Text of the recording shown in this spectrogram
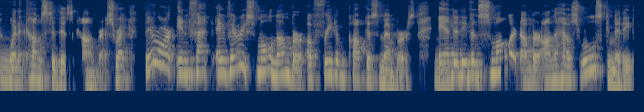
when mm. it comes to this Congress, right? There are, in fact, a very small number of Freedom Caucus members mm. and an even smaller number on the House Rules Committee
